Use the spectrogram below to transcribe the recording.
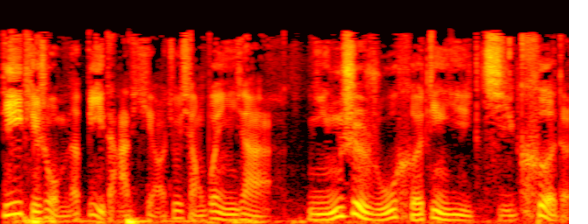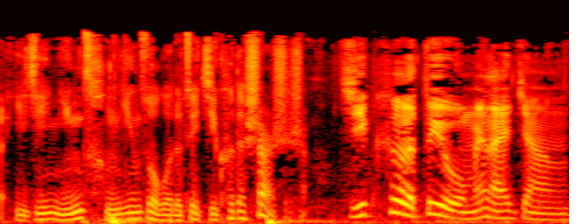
第一题是我们的必答题啊，就想问一下，您是如何定义极客的，以及您曾经做过的最极客的事儿是什么？极客对于我们来讲，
